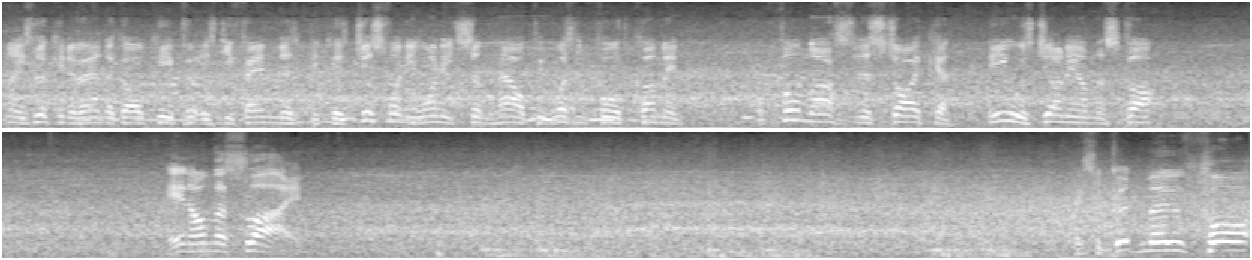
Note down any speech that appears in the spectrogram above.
Now he's looking around the goalkeeper at his defenders because just when he wanted some help, it wasn't forthcoming. Full marks to the striker. He was Johnny on the spot. In on the slide. It's a good move for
